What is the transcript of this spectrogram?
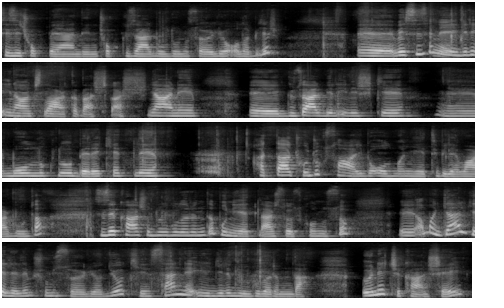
sizi çok beğendiğini, çok güzel bulduğunu söylüyor olabilir. E, ve sizinle ilgili inançlı arkadaşlar. Yani e, güzel bir ilişki, e, bolluklu, bereketli, hatta çocuk sahibi olma niyeti bile var burada. Size karşı duygularında bu niyetler söz konusu. E, ama gel gelelim şunu söylüyor. Diyor ki senle ilgili duygularımda öne çıkan şey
